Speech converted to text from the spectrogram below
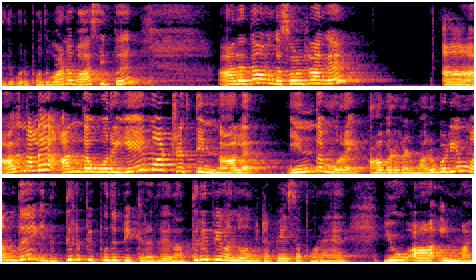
இது ஒரு பொதுவான வாசிப்பு. அதை தான் அவங்க சொல்கிறாங்க அதனால அந்த ஒரு ஏமாற்றத்தினால இந்த முறை அவர்கள் மறுபடியும் வந்து இது திருப்பி புதுப்பிக்கிறது. நான் திருப்பி வந்து உங்ககிட்ட பேச போகிறேன் you are in my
